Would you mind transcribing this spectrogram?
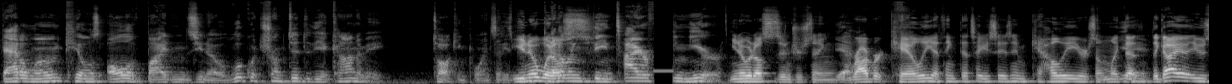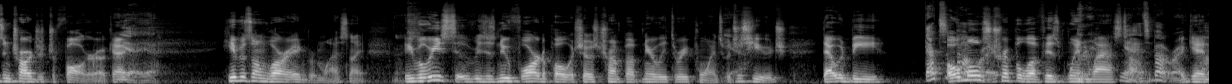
That alone kills all of Biden's, you know, look what Trump did to the economy talking points that he's You know what else- the entire year. You know what else is interesting? Yeah. Robert Kelly, I think that's how you say his name, Kelly or something like Yeah, that. yeah. The guy who's in charge of Trafalgar. Okay. Yeah, yeah. He was on Laura Ingraham last night. He released his new Florida poll, which shows Trump up nearly three points, which Yeah. is huge. That would be That's almost right. triple of his win last Yeah, time. that's about right. Again,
